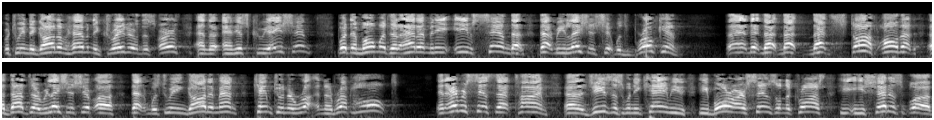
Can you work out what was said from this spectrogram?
between the God of heaven, the creator of this earth, and, the, and His creation? But the moment that Adam and Eve sinned, that, that relationship was broken. That, that, that, that stopped. All that, that uh, relationship uh, that was between God and man came to an abrupt, an abrupt halt. And ever since that time, uh, Jesus, when He came, He, He bore our sins on the cross. He, he shed His blood.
